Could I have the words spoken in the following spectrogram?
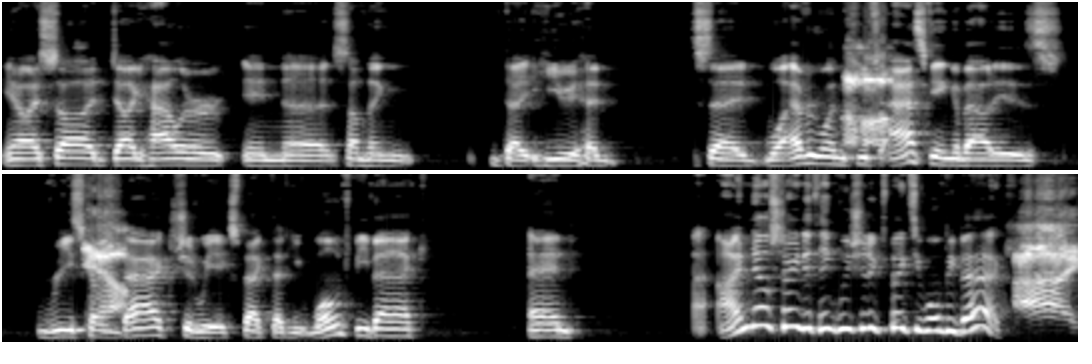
you know, I saw Doug Haller in uh, something that he had said, well, everyone keeps Uh-huh. asking about is Ruiz coming Yeah. back? Should we expect that he won't be back? And I'm now starting to think we should expect he won't be back. I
